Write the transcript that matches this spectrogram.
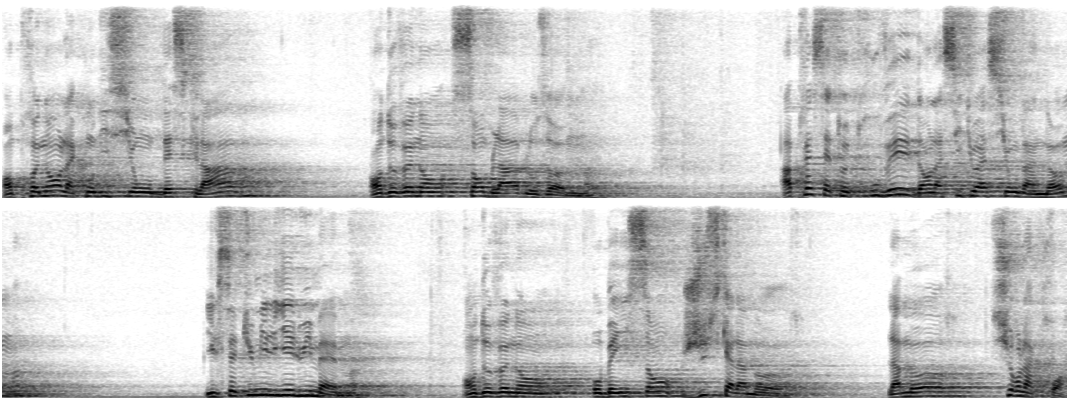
en prenant la condition d'esclave, en devenant semblable aux hommes. Après s'être trouvé dans la situation d'un homme, il s'est humilié lui-même en devenant obéissant jusqu'à la mort, la mort sur la croix.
